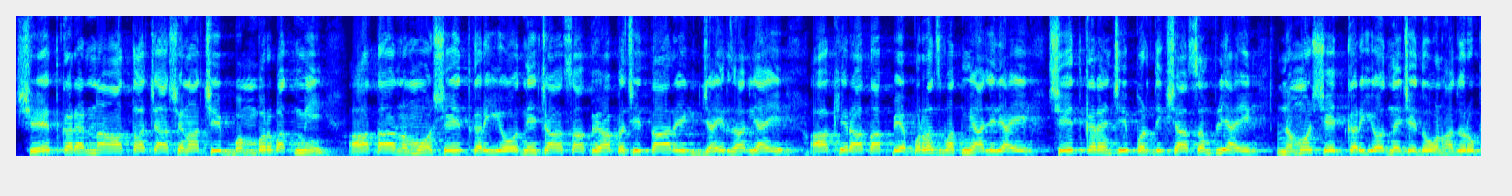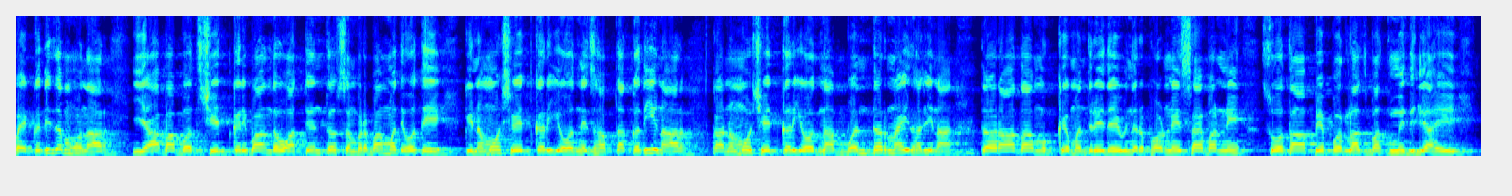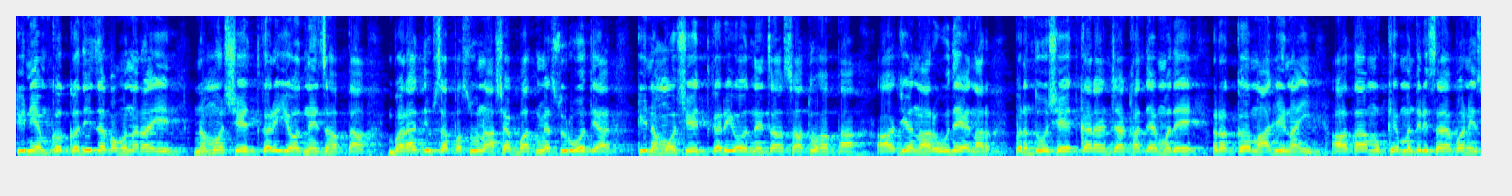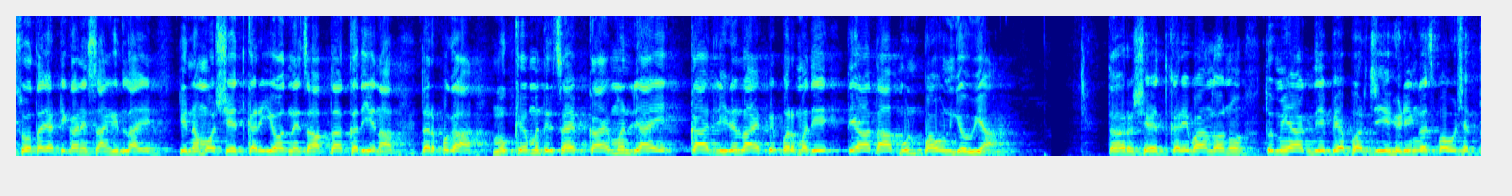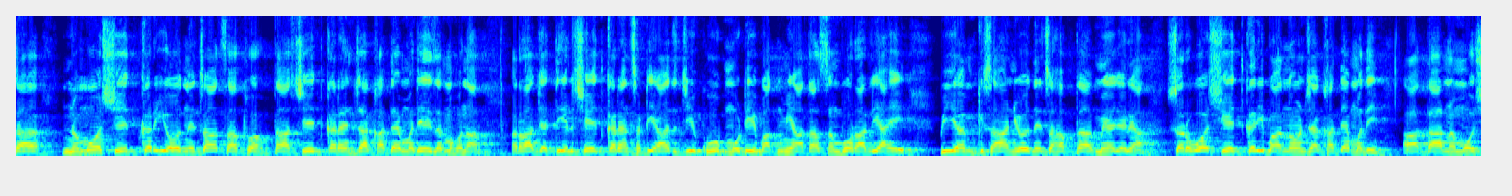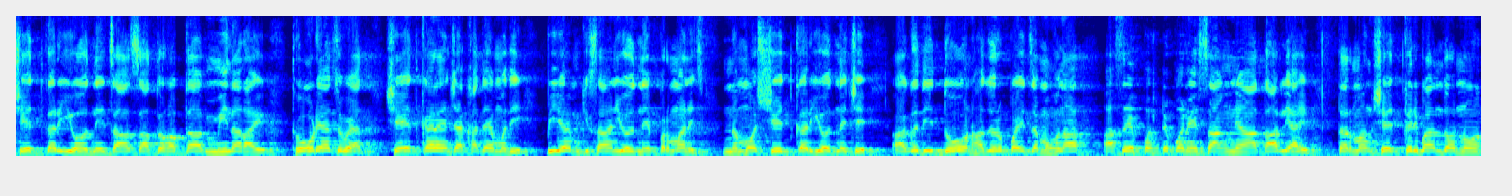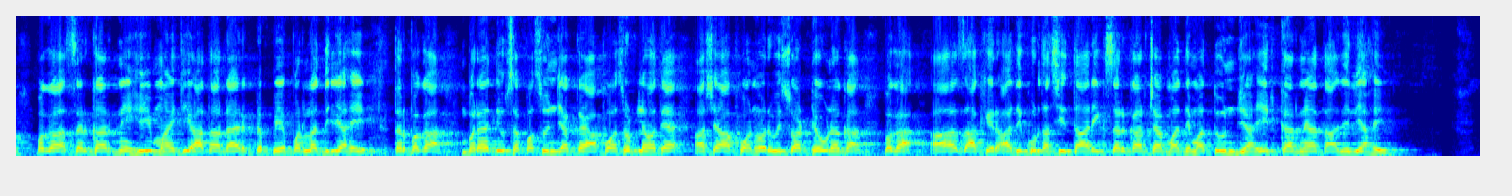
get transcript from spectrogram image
शेतकऱ्यांना आताच्या क्षणाची बंबर बातमी. आता नमो शेतकरी योजनेच्या सातव्या हप्त्याची तारीख जाहीर झाली आहे. अखेर आता पेपरच बातमी आलेली आहे. शेतकऱ्यांची प्रतीक्षा संपली आहे. नमो शेतकरी योजनेचे दोन हजार रुपये कधी जमा होणार? याबाबत शेतकरी बांधव अत्यंत संभ्रमामध्ये होते की नमो शेतकरी योजनेचा हप्ता कधी येणार? का नमो शेतकरी योजना बंद तर नाही झाली ना? तर आता मुख्यमंत्री देवेंद्र फडणवीस साहेबांनी स्वतः पेपरलाच बातमी दिली आहे की नेमकं कधी जमा होणार आहे? नमो शेतकरी योजनेचा हप्ता. बऱ्याच दिवसापासून अशा बातम्या सुरू होत्या की नमो शेतकरी योजनेचा सातवा हप्ता आज येणार उद्या येणार. परंतु शेतकऱ्यांच्या खात्यामध्ये रक्कम आली नाही. आता मुख्यमंत्री साहेबांनी स्वतः या ठिकाणी सांगितलं आहे की नमो शेतकरी योजनेचा हप्ता कधी येणार? तर बघा मुख्यमंत्री साहेब काय म्हणले आहे? काय लिहिलेलं आहे पेपरमध्ये ते आता आपण पाहून घेऊया. तर शेतकरी बांधवांनो तुम्ही अगदी पेपरची हिडिंगच पाहू शकता. नमो शेतकरी योजनेचा सातवा हप्ता शेतकऱ्यांच्या खात्यामध्ये जमा होणार. राज्यातील शेतकऱ्यांसाठी आजची खूप मोठी बातमी आता समोर आली आहे. पी एम किसान योजनेचा हप्ता मिळालेल्या सर्व शेतकरी बांधवांच्या खात्यामध्ये आता नमो शेतकरी योजनेचा सातवा हप्ता मिळणार आहे. थोड्याच वेळात शेतकऱ्यांच्या खात्यामध्ये पी एम किसान योजनेप्रमाणेच नमो शेतकरी योजनेचे अगदी दोन हजार रुपये जमा होणार असे स्पष्ट स्पष्टपणे सांगण्यात आले आहे. तर मग शेतकरी बांधवांनो बघा सरकारने ही माहिती आता डायरेक्ट पेपरला दिली आहे. तर बघा बऱ्याच दिवसापासून ज्या काही अफवा सुटल्या होत्या अशा अफवांवर विश्वास ठेवू नका. बघा आज अखेर अधिकृत अशी तारीख सरकारच्या माध्यमातून जाहीर करण्यात आलेली आहे.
